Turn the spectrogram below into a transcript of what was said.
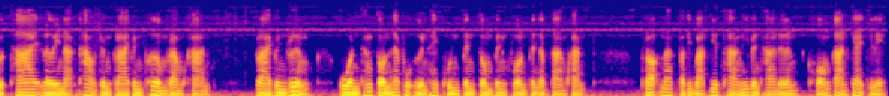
สุดท้ายเลยหนักเข้าจนกลายเป็นเพิ่มรำคาญ กลายเป็นเรื่องกวนทั้งตนและผู้อื่นให้คุณเป็นตมเป็นโคลนเป็นตามๆกัน เพราะนักปฏิบัติยึดทางนี้เป็นทางเดินของการแก้กิเลส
